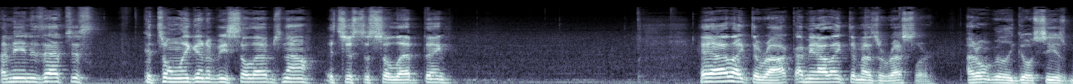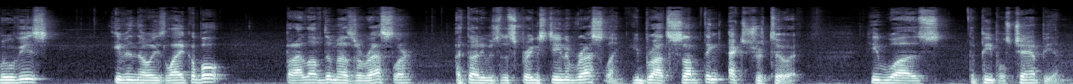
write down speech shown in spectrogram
I mean, is that just? It's only going to be celebs now. It's just a celeb thing. Hey, I like The Rock. I mean, I liked him as a wrestler. I don't really go see his movies, even though he's likable. But I loved him as a wrestler. I thought he was the Springsteen of wrestling. He brought something extra to it. He was the people's champion.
